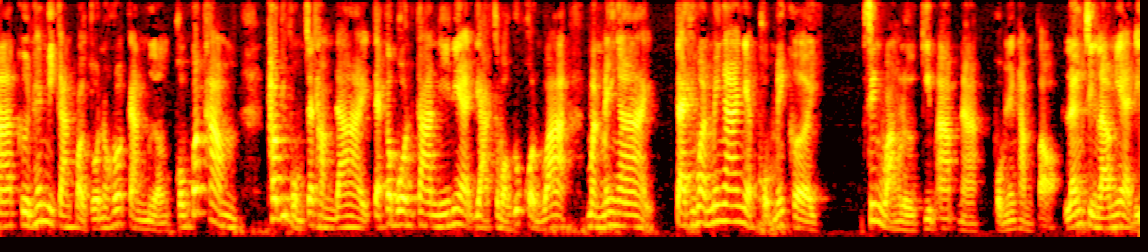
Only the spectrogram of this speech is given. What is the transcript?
มากขึ้นให้มีการปล่อยตัวนักโทษการเมือง ผมก็ทำเท่าที่ผมจะทำได้ แต่กระบวนการนี้เนี่ยอยากจะบอกทุกคนว่ามันไม่ง่าย แต่ที่มันไม่ง่ายเนี่ยผมไม่เคย สิ้นหวังหรือกิมอัพนะ ผมยังทำต่อ และจริงๆแล้วเนี่ยดี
